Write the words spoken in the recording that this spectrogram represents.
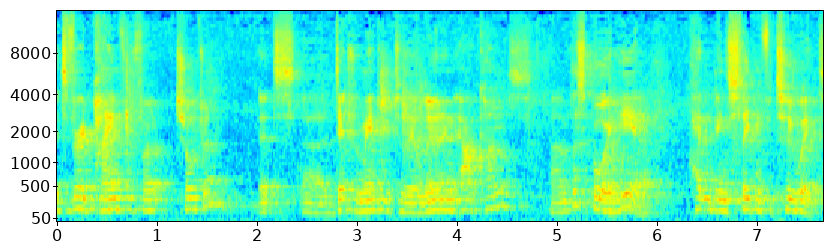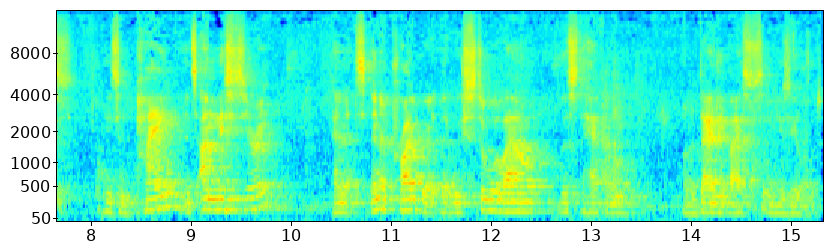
it's very painful for children. It's uh, detrimental to their learning outcomes. Um, this boy here hadn't been sleeping for two weeks. He's in pain, it's unnecessary, and it's inappropriate that we still allow this to happen on a daily basis in New Zealand.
